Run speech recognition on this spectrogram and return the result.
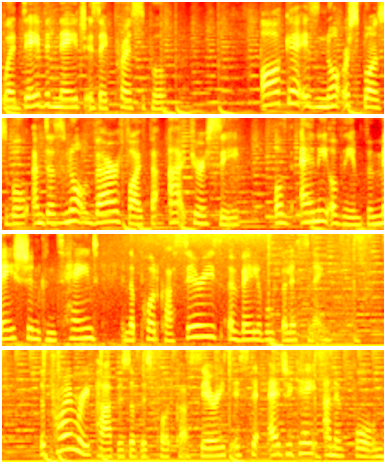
where David Nage is a principal. ARCA is not responsible and does not verify the accuracy of any of the information contained in the podcast series available for listening. The primary purpose of this podcast series is to educate and inform.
